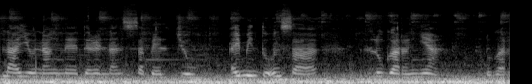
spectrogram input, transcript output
layo ng Netherlands sa Belgium. I mean doon sa lugar niya, lugar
